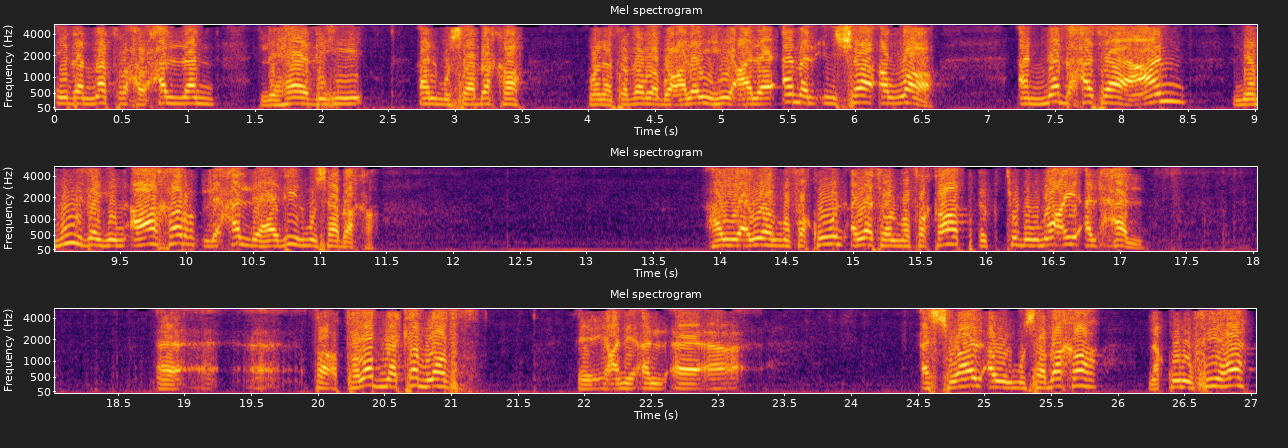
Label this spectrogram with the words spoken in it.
إذا نطرح حلا لهذه المسابقة ونتدرب عليه على أمل إن شاء الله أن نبحث عن نموذج آخر لحل هذه المسابقة. هيا أيها المفقون أيتها المفقات اكتبوا معي الحل. آه، آه، آه، طلبنا كم لفظ؟ يعني السؤال أو المسابقة نقول فيها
